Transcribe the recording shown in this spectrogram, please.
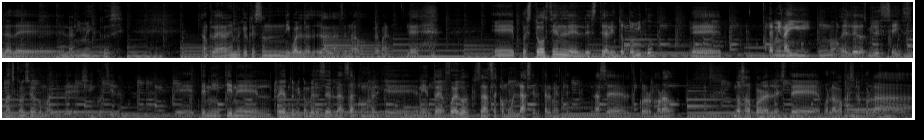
la del anime, cosas- aunque la del anime creo que son iguales a las de nuevo, pero bueno. eh, pues todos tienen el, este aliento atómico. Eh, también hay uno, el de 2016, más conocido como el de Shin Godzilla. Eh, tiene el rayo atómico, en vez de lanzar como un eh, aliento de fuego, se lanza como un láser, literalmente. Un láser de color morado. No solo por el este por la boca, sino por la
